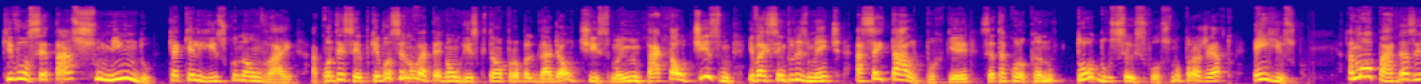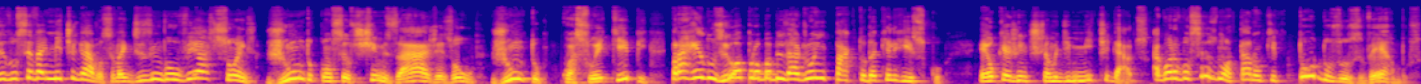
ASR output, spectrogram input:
que você está assumindo que aquele risco não vai acontecer, porque você não vai pegar um risco que tem uma probabilidade altíssima e um impacto altíssimo e vai simplesmente aceitá-lo, porque você está colocando todo o seu esforço no projeto em risco. A maior parte das vezes você vai mitigar, você vai desenvolver ações junto com seus times ágeis ou junto com a sua equipe para reduzir a probabilidade ou o impacto daquele risco é o que a gente chama de mitigados. Agora, vocês notaram que todos os verbos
